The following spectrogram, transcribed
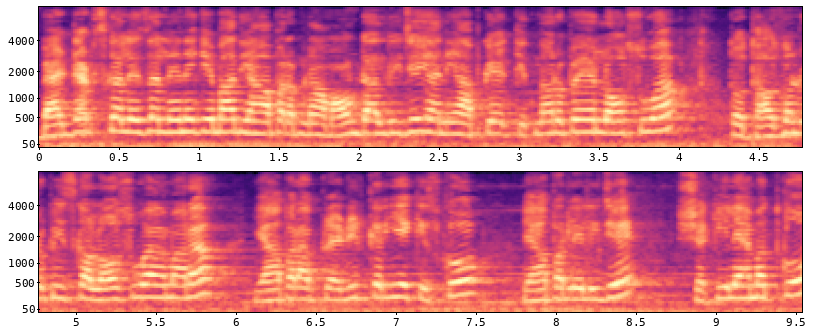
बैड डेप्ट का लेजर लेने के बाद यहाँ पर अपना अमाउंट डाल दीजिए, यानी आपके कितना रुपये लॉस हुआ। तो थाउज़ेंड रुपीज़ का लॉस हुआ है हमारा। यहाँ पर आप क्रेडिट करिए किसको, यहाँ पर ले लीजिए शकील अहमद को।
